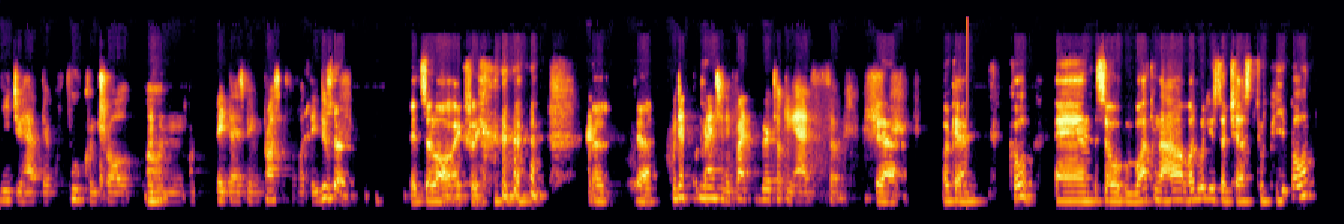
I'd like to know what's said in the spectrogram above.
need to have their full control mm-hmm. on, on, data is being processed of what they do. Sure. It's a law, actually. uh, yeah. We just okay. mention it, right? We're talking ads. So, yeah. Okay. Cool. And so, what now? What would you suggest to people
